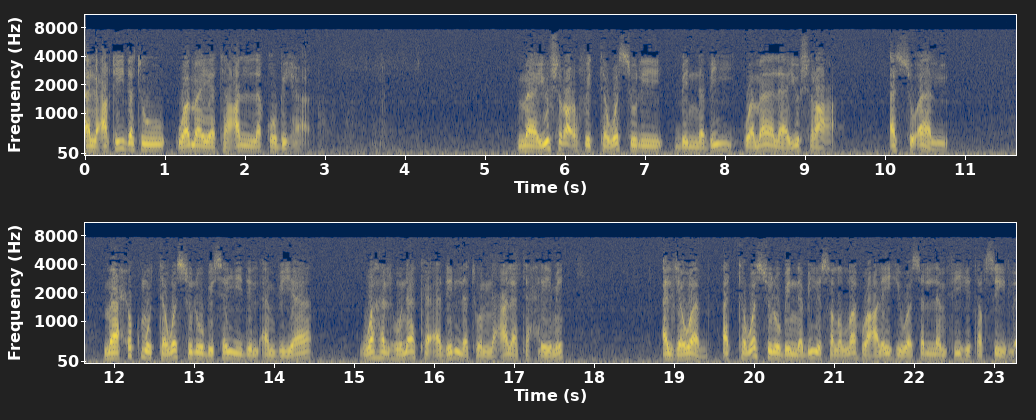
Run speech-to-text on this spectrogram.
العقيدة وما يتعلق بها. ما يشرع في التوسل بالنبي وما لا يشرع. السؤال ما حكم التوسل بسيد الأنبياء؟ وهل هناك أدلة على تحريمه؟ الجواب التوسل بالنبي صلى الله عليه وسلم فيه تفصيل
